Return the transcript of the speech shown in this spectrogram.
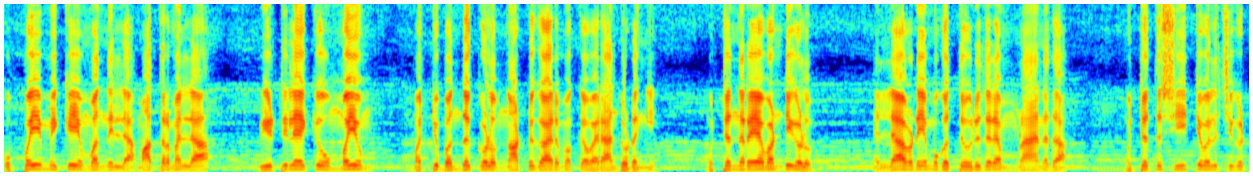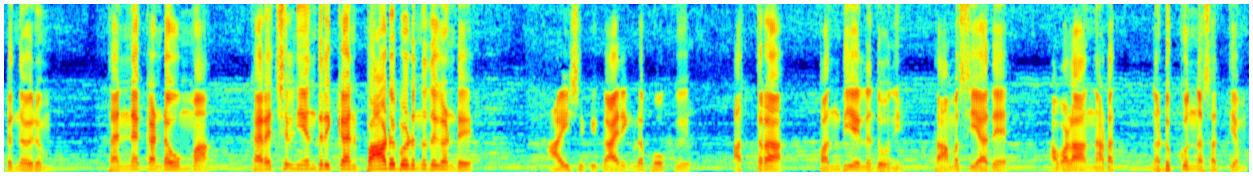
ഉപ്പയും മിക്കയും വന്നില്ല. മാത്രമല്ല വീട്ടിലേക്ക് ഉമ്മയും മറ്റു ബന്ധുക്കളും നാട്ടുകാരുമൊക്കെ വരാൻ തുടങ്ങി. മുറ്റം നിറയെ വണ്ടികളും എല്ലാവരുടെയും മുഖത്ത് ഒരുതരം മ്ലാനത. മുറ്റത്ത് ഷീറ്റ് വലിച്ചു കെട്ടുന്നവരും തന്നെ കണ്ട ഉമ്മ കരച്ചിൽ നിയന്ത്രിക്കാൻ പാടുപെടുന്നത് കണ്ട് ആയിഷയ്ക്ക് കാര്യങ്ങളെ പോക്ക് അത്ര പന്തിയല്ലെന്ന് തോന്നി. താമസിയാതെ അവളാ നട നടുക്കുന്ന സത്യം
